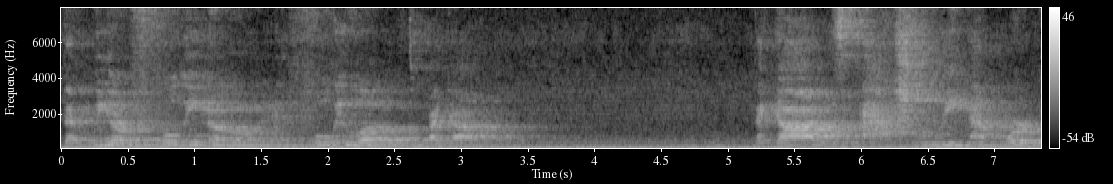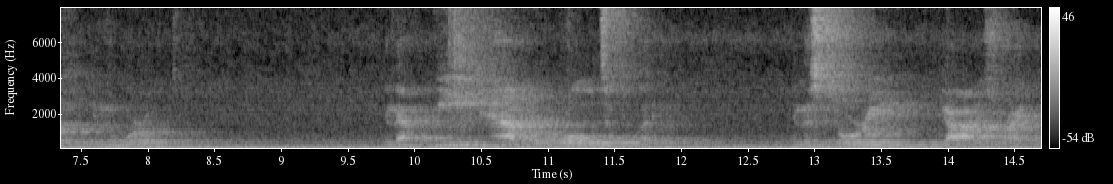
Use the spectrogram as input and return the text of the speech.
That we are fully known and fully loved by God. That God is actually at work in the world. And that we have a role to play in the story God is writing.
